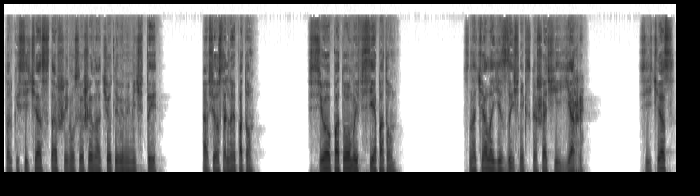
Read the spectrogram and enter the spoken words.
только сейчас ставшие ему совершенно отчетливыми мечты, а все остальное потом. Все потом и все потом. Сначала язычник с кошачьей яры. Сейчас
